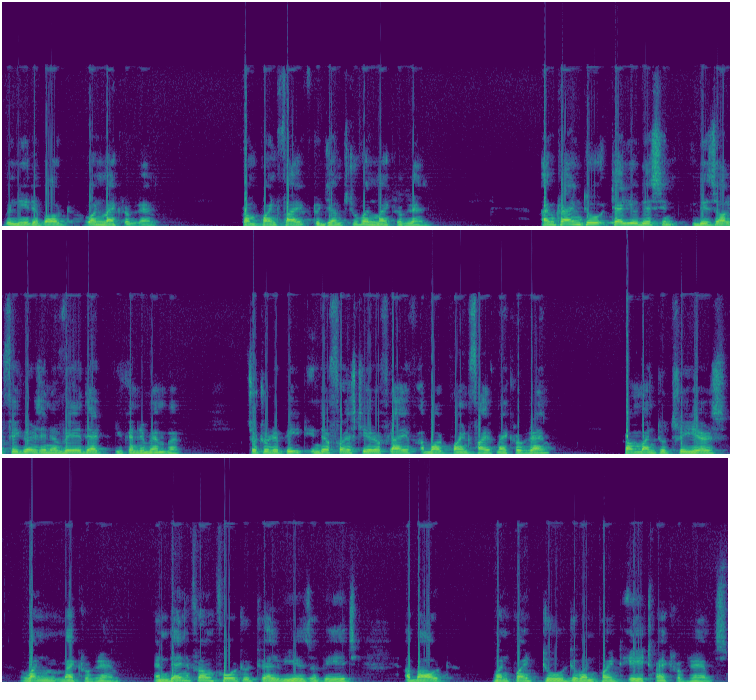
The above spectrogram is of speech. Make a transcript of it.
will need about 1 microgram. From 0.5 to jumps to 1 microgram. I'm trying to tell you this in these all figures in a way that you can remember. So to repeat, in the first year of life, about 0.5 microgram. From 1 to 3 years, 1 microgram and then from 4 to 12 years of age about 1.2 to 1.8 micrograms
